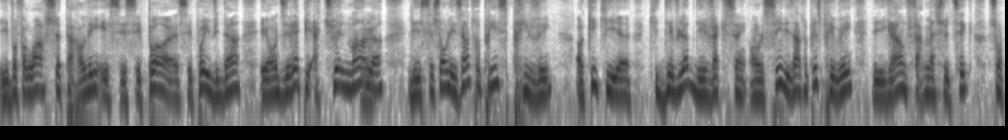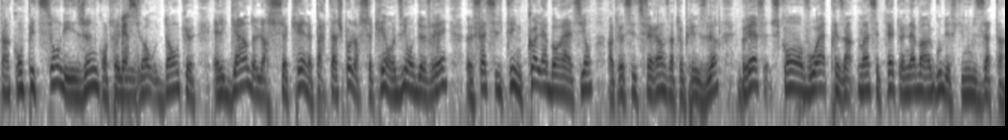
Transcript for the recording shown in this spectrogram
et il va falloir se parler et c'est c'est pas euh, c'est pas évident. Et on dirait, puis actuellement là, les, ce sont les entreprises privées, ok, qui euh, qui développent des vaccins. On le sait, les entreprises privées, les grandes pharmaceutiques sont en compétition les unes contre Merci. les autres. Donc, euh, elles gardent leurs secrets, ne partagent pas leurs secrets. On dit on devrait euh, faciliter une collaboration entre ces différentes entreprises-là. Bref, ce qu'on voit présentement, c'est peut-être un avant-goût de ce qui nous attend.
